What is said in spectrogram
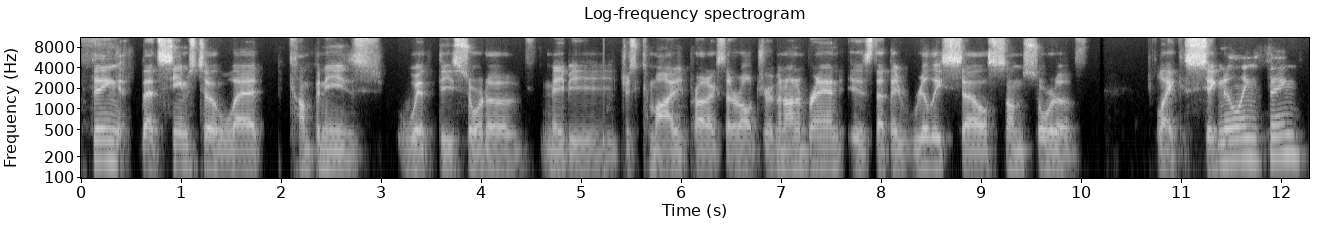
thing that seems to let companies with these sort of maybe just commodity products that are all driven on a brand is that they really sell some sort of like signaling thing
